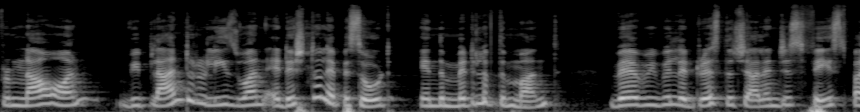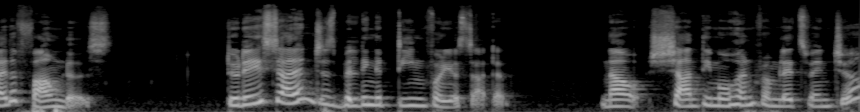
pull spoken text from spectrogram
From now on, we plan to release one additional episode in the middle of the month where we will address the challenges faced by the founders. Today's challenge is building a team for your startup. Now, Shanti Mohan from Let's Venture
